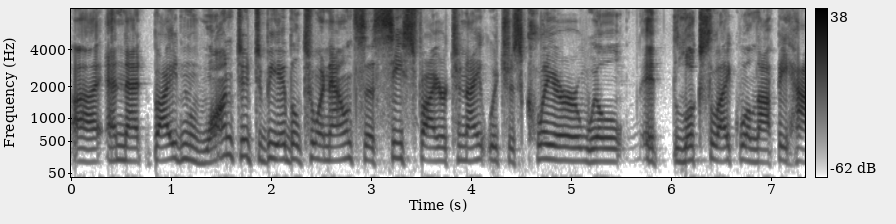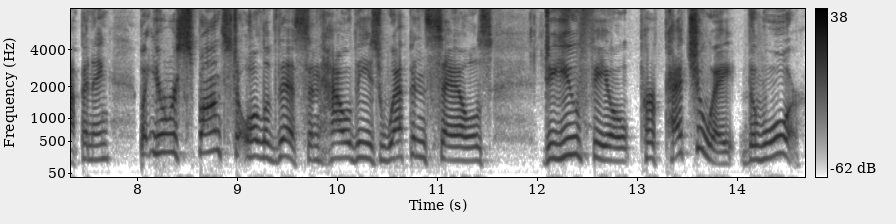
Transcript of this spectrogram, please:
uh, and that Biden wanted to be able to announce a ceasefire tonight, which is clear will, it looks like, will not be happening. But your response to all of this and how these weapons sales, do you feel, perpetuate the war?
